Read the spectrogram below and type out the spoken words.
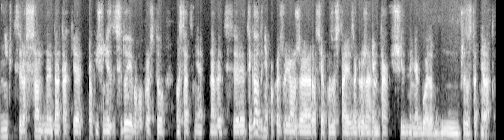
nikt rozsądny na takie kroki się nie zdecyduje, bo po prostu ostatnie nawet tygodnie pokazują, że Rosja pozostaje zagrożeniem tak silnym, jak była przez ostatnie lata.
